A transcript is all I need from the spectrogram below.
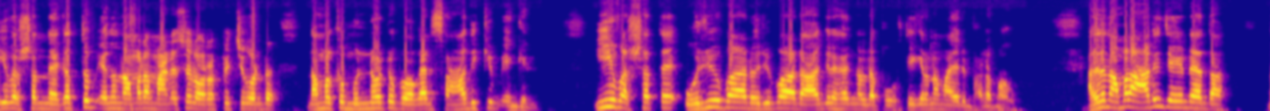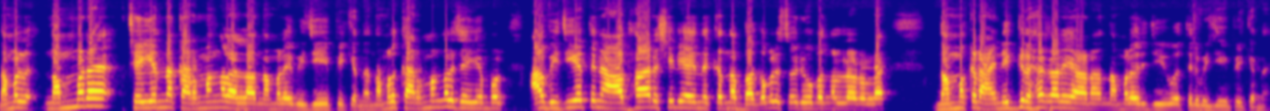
ഈ വർഷം നികത്തും എന്ന് നമ്മുടെ മനസ്സിൽ ഉറപ്പിച്ചുകൊണ്ട് നമുക്ക് മുന്നോട്ട് പോകാൻ സാധിക്കും എങ്കിൽ ഈ വർഷത്തെ ഒരുപാട് ഒരുപാട് ആഗ്രഹങ്ങളുടെ പൂർത്തീകരണമായൊരു ഫലമാവും. അതിന് നമ്മൾ ആദ്യം ചെയ്യേണ്ടത് എന്താ? നമ്മൾ നമ്മുടെ ചെയ്യുന്ന കർമ്മങ്ങളല്ല നമ്മളെ വിജയിപ്പിക്കുന്നത്. നമ്മൾ കർമ്മങ്ങൾ ചെയ്യുമ്പോൾ ആ വിജയത്തിന് ആധാരശിലയായി നിൽക്കുന്ന ഭഗവത് സ്വരൂപങ്ങളിലോടുള്ള നമുക്കുടെ അനുഗ്രഹകരയാണ് നമ്മളൊരു ജീവിതത്തിൽ വിജയിപ്പിക്കുന്നത്.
